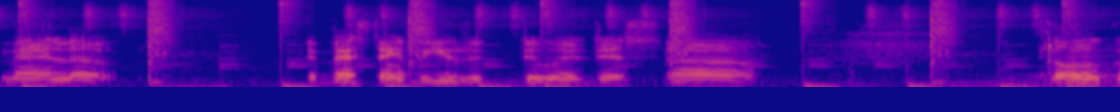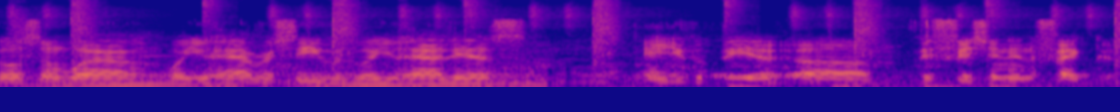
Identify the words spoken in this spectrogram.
man, look, the best thing for you to do is just uh, go go somewhere where you have receivers, where you have this, and you could be uh, efficient and effective.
